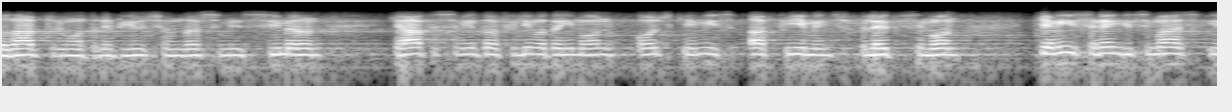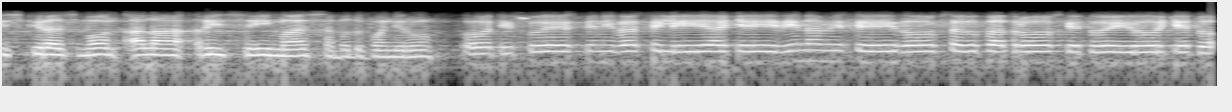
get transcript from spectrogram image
Το δάρτριμο των επιούσεων δώσει εμείς σήμερον, και άφησε μην τα οφειλήματα ημών, ως και εμείς αφήμεν τους φιλέτης ημών, και εμείς ενέγγιση μας εις πειρασμών, αλλά ρίσε ημάς από του πονηρού. Ότι σου έστειν η βασιλεία και η δύναμη και η δόξα του Πατρός και του Υιού και του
